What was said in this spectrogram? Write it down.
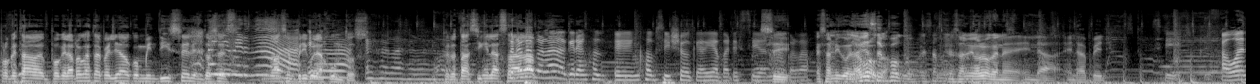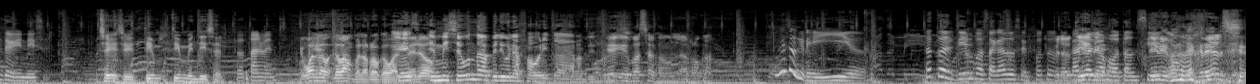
Porque, estaba, porque La Roca está peleado con Vin Diesel, entonces no hacen películas juntos. Es verdad, es verdad. es verdad. Pero está, sigue la Pero no me saga. acordaba que era en, Hobbs- en Hobbs y Show que había aparecido, no me Sí, acordaba. es amigo de La Roca. hace poco, es amigo. Es amigo de La Roca en la, en la, en la peli. Sí. Aguante Vin Diesel, Sí, sí, Team, team Vin Diesel. totalmente. Igual lo, lo van con La Roca, igual, es, pero. es mi segunda película favorita de Rápido ¿Qué. ¿Qué pasa con la roca? ¿Por qué no creído? Está todo el tiempo sacándose fotos, Pero tocando tiene, los botoncitos. tiene con qué creerse.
